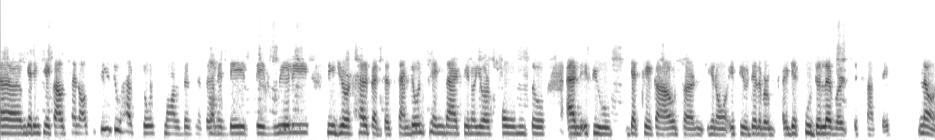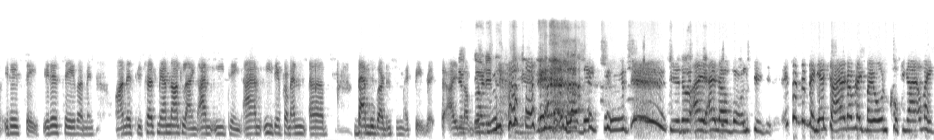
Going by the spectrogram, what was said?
uh, getting takeouts and also please do help those small businesses. I mean they they really need your help at this time. Don't think that you know you're home so and if you get takeouts and you know if you deliver get food delivered it's not safe no, it is safe. It is safe. I mean, honestly, trust me, I'm not lying. I'm eating. I'm eating from and uh, Bamboo Gardens is my favorite. I love their food. I love their food. You know, I, I love all food. It's sometimes I get tired of like my own cooking. I, I'm like,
